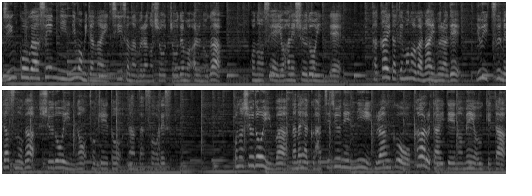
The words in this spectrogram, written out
人口が1000人にも満たない小さな村の象徴でもあるのがこの聖ヨハネ修道院で高い建物がない村で唯一目立つのが修道院の時計塔なんだそうです。この修道院は780年にフランク王カール大帝の命を受けた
